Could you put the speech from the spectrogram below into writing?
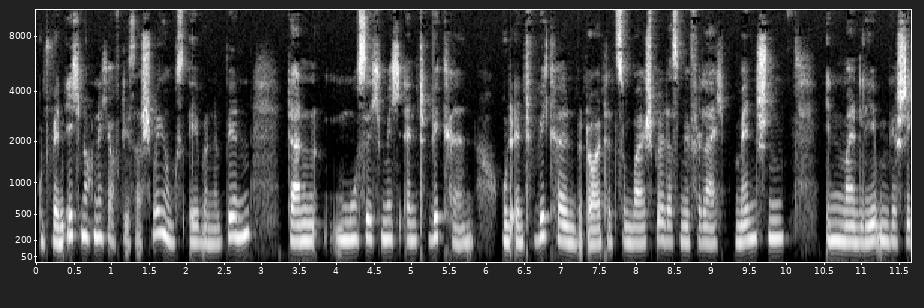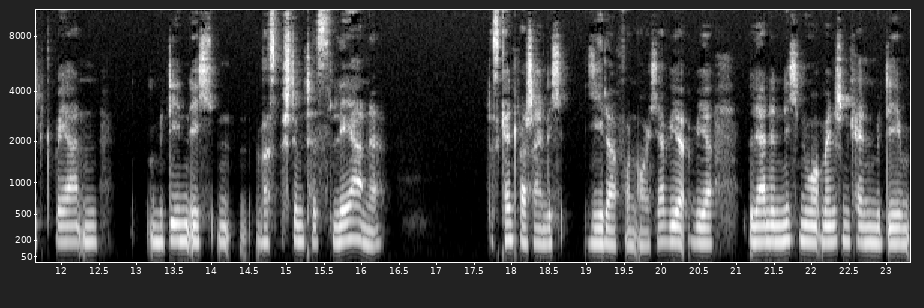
Und wenn ich noch nicht auf dieser Schwingungsebene bin, dann muss ich mich entwickeln. Und entwickeln bedeutet zum Beispiel, dass mir vielleicht Menschen in mein Leben geschickt werden, mit denen ich was Bestimmtes lerne. Das kennt wahrscheinlich jeder von euch. Ja, wir, wir lernen nicht nur Menschen kennen, mit dem,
